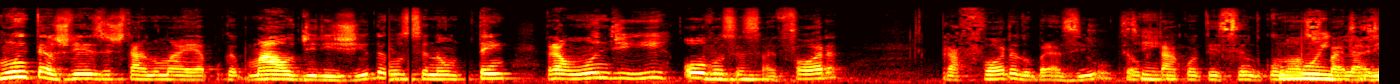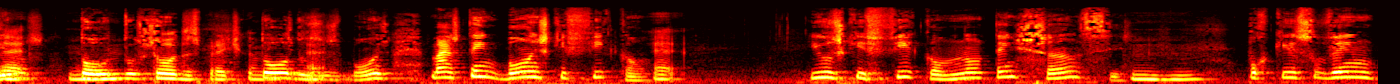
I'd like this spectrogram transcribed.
Muitas vezes está numa época mal dirigida, você não tem para onde ir, ou você uhum. sai fora, para fora do Brasil, que Sim. é o que está acontecendo com, com nossos muitos, bailarinos, é. uhum. todos. Todos, praticamente. Todos é. os bons, mas tem bons que ficam. É. E os que ficam não têm chance. Uhum porque isso vem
